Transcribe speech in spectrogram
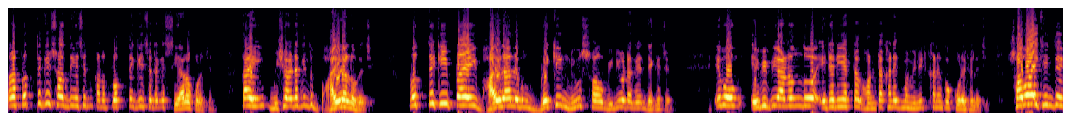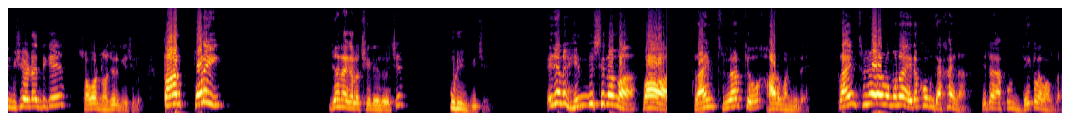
তারা প্রত্যেকেই সাথ দিয়েছেন, কারণ প্রত্যেকেই সেটাকে শেয়ারও করেছেন। তাই বিষয়টা কিন্তু ভাইরালও হয়েছে। প্রত্যেকেই প্রায় ভাইরাল এবং ব্রেকিং নিউজ সহ ভিডিওটাকে দেখেছেন। এবং এবিপি আনন্দ এটা নিয়ে একটা ঘন্টাখানেক বা মিনিট খানেকও করে ফেলেছে। সবাই কিন্তু এই বিষয়টার দিকে সবার নজর গিয়েছিল। তারপরেই জানা গেল ছেলে রয়েছে পুরীর বিচে এই যেন হিন্দি সিনেমা বা ক্রাইম থ্রিলারকেও হার মানিয়ে দেয়। ক্রাইম থ্রিলার মনে হয় এরকম দেখায় না, যেটা এখন দেখলাম আমরা।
